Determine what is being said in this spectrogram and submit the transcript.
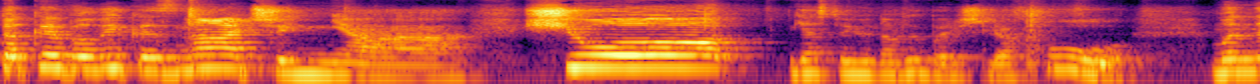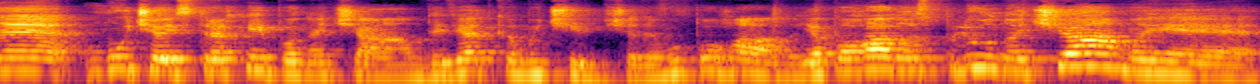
таке велике значення, що я стою на виборі шляху. Мене мучають страхи по ночам, дев'ятка мечів, йому погано. Я погано сплю ночами.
